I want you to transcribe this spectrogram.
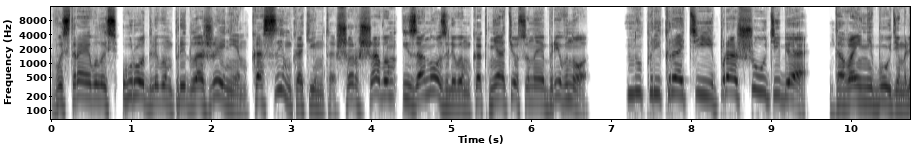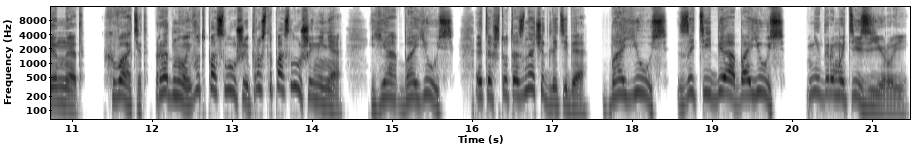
выстраивалась уродливым предложением, косым каким-то, шершавым и занозливым, как неотесанное бревно. «Ну прекрати, прошу тебя!» «Давай не будем, Линнет!» «Хватит, родной, вот послушай, просто послушай меня. Я боюсь. Это что-то значит для тебя? Боюсь. За тебя боюсь. Не драматизируй.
